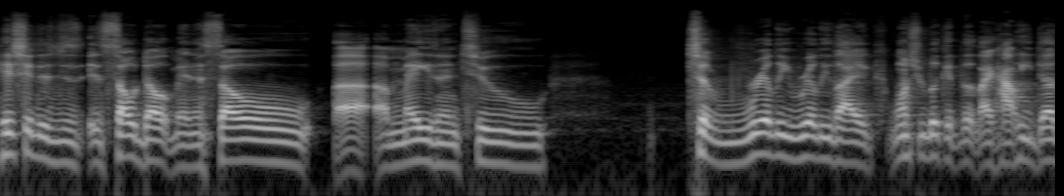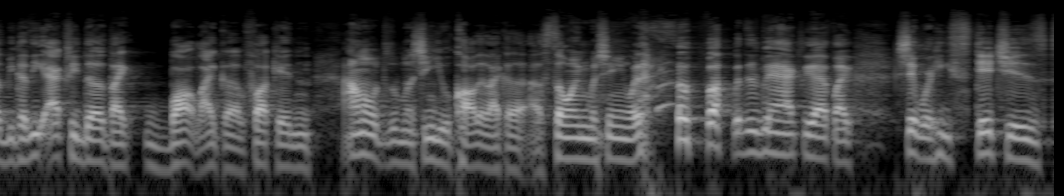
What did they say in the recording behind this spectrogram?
his shit is just it's so dope, man. It's so uh, amazing to to really, really like once you look at the like how he does because he actually does like bought like a fucking I don't know what the machine you would call it like a, a sewing machine whatever fuck but this man actually has like shit where he stitches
